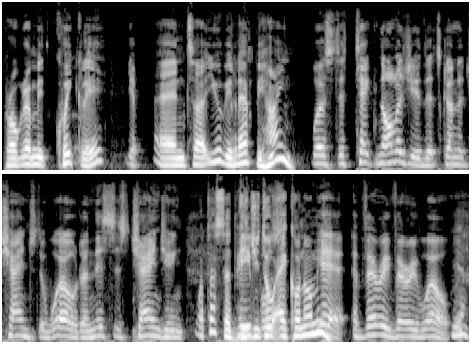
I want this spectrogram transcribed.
program it quickly, Yep. and uh, you'll be left behind. well, it's the technology that's going to change the world, and this is changing. What Well, that's a digital economy. Yeah, very, very well. Yeah.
